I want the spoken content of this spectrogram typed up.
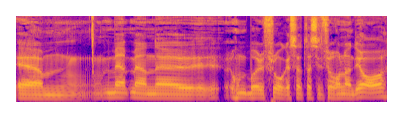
Ehm, men men eh, hon bör ifrågasätta sitt förhållande. Ja,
